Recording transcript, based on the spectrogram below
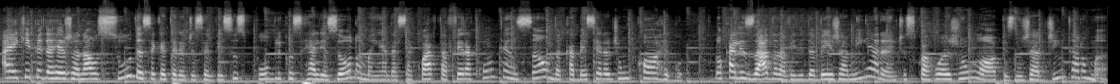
A equipe da Regional Sul da Secretaria de Serviços Públicos realizou na manhã desta quarta-feira a contenção da cabeceira de um córrego, localizado na Avenida Benjamin Arantes com a Rua João Lopes, no Jardim Tarumã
